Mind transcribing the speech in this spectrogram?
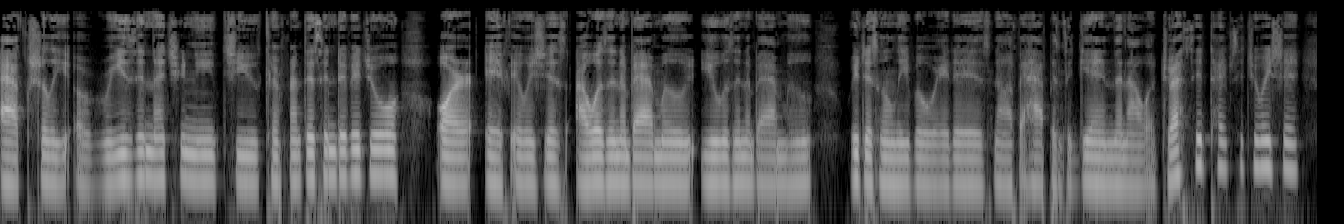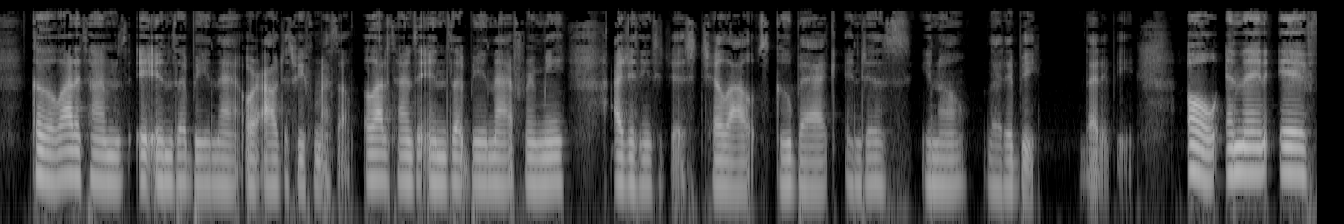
actually a reason that you need to confront this individual or if it was just I was in a bad mood, you was in a bad mood. We're just gonna leave it where it is. Now if it happens again, then I'll address it type situation. Because a lot of times it ends up being that, or I'll just be for myself. A lot of times it ends up being that for me. I just need to just chill out, scoot back, and just, you know, let it be. Let it be. Oh, and then if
